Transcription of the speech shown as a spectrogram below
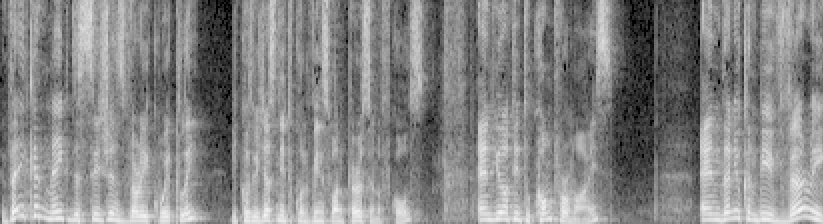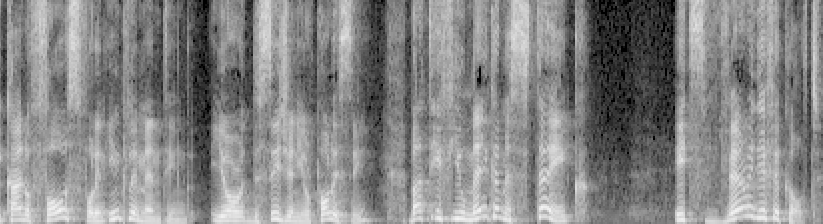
they can make decisions very quickly, because you just need to convince one person, of course, and you don't need to compromise. And then you can be very kind of forceful in implementing your decision, your policy. But if you make a mistake, it's very difficult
